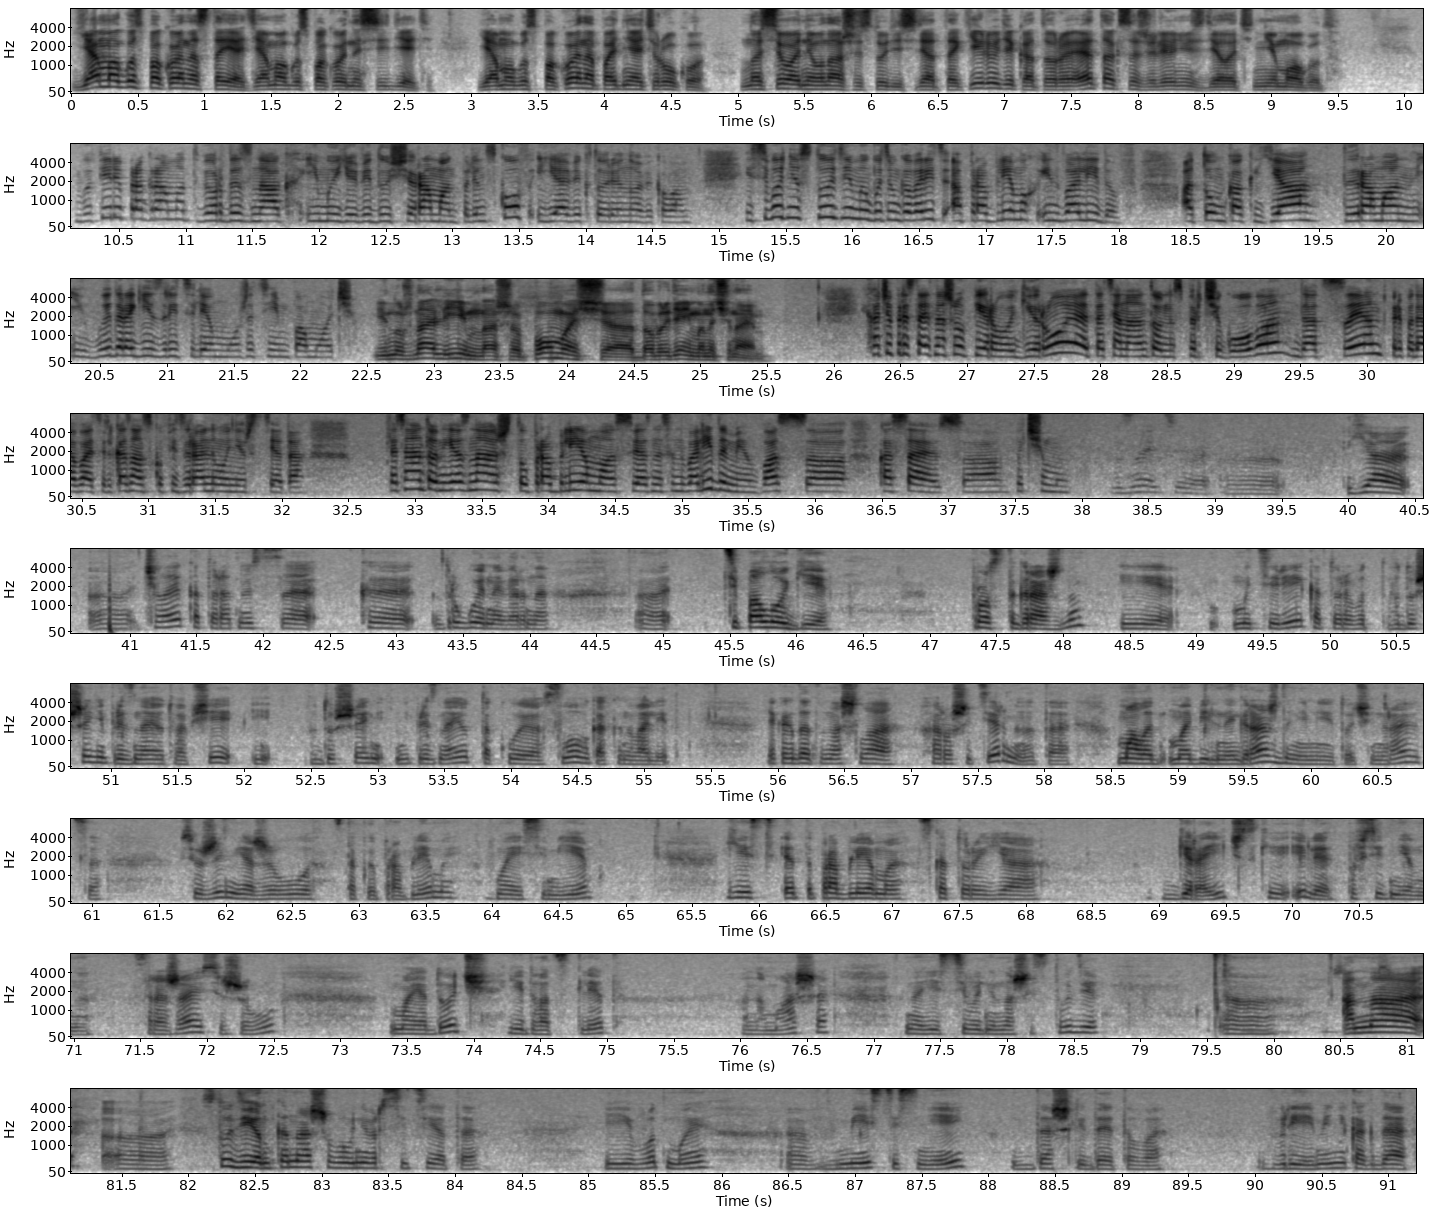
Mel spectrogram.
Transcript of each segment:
Я могу спокойно стоять, я могу спокойно сидеть, я могу спокойно поднять руку, но сегодня в нашей студии сидят такие люди, которые это, к сожалению, сделать не могут. В эфире программа «Твердый знак» и мы ее ведущие Роман Полинсков и я Виктория Новикова. И сегодня в студии мы будем говорить о проблемах инвалидов, о том, как я, ты, Роман, и вы, дорогие зрители, можете им помочь. И нужна ли им наша помощь? А, Добрый день, мы начинаем. Хочу представить нашего первого героя, Татьяна Анатольевна Сперчагова, доцент, преподаватель Казанского федерального университета. Татьяна Анатольевна, я знаю, что проблемы, связанные с инвалидами, вас э, касаются. Почему? Вы знаете, э, я э, человек, который относится к другой, наверное, э, типологии просто граждан и матерей, которые вот в душе не признают вообще и в душе не признают такое слово, как инвалид. Я когда-то нашла хороший термин, это маломобильные граждане, мне это очень нравится. Всю жизнь я живу с такой проблемой в моей семье. Есть эта проблема, с которой я героически или повседневно сражаюсь и живу. Моя дочь, ей 20 лет, она Маша, она есть сегодня в нашей студии. А, Она э, студентка нашего университета, и вот мы э, вместе с ней дошли до этого времени, когда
